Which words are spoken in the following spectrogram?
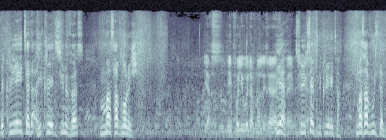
the creator that he created this universe must have knowledge. Yes, he probably would have knowledge. Yeah, Yeah, maybe, so you yeah. accept the creator. Must have wisdom.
